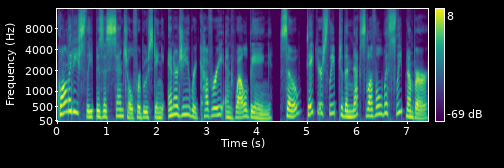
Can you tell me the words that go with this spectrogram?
Quality sleep is essential for boosting energy, recovery, and well being. So take your sleep to the next level with Sleep Number.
